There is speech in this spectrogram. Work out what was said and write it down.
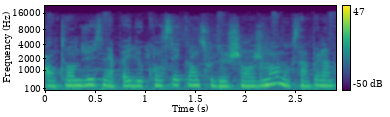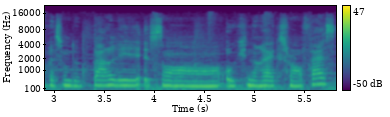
entendu, il n'y a pas eu de conséquences ou de changements, donc c'est un peu l'impression de parler sans aucune réaction en face.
